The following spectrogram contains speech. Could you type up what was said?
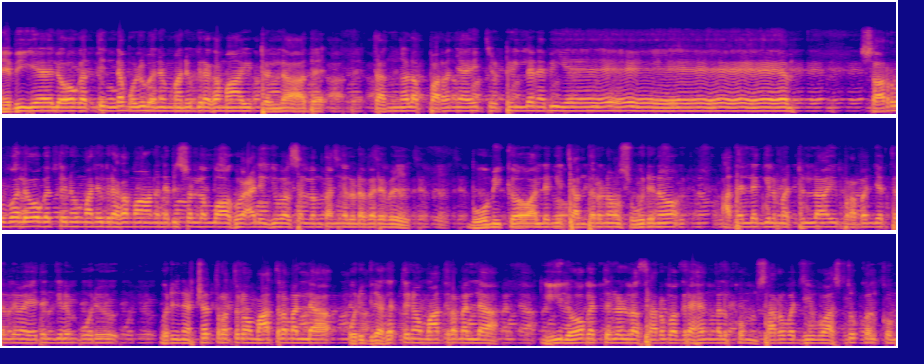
നബിയെ ലോകത്തിന്റെ മുഴുവനും അനുഗ്രഹമായിട്ടല്ലാതെ തങ്ങളെ പറഞ്ഞയച്ചിട്ടില്ല നബിയേ. സർവലോകത്തിനും അനുഗ്രഹമാണ് നബി സല്ലാഹു അലഹി വസ്ല്ലം തങ്ങളുടെ വരവ്. ഭൂമിക്കോ അല്ലെങ്കിൽ ചന്ദ്രനോ സൂര്യനോ അതല്ലെങ്കിൽ മറ്റുള്ള ഈ പ്രപഞ്ചത്തിലോ ഏതെങ്കിലും ഒരു ഒരു നക്ഷത്രത്തിനോ മാത്രമല്ല ഒരു ഗ്രഹത്തിനോ മാത്രമല്ല ഈ ലോകത്തിലുള്ള സർവഗ്രഹങ്ങൾക്കും സർവജീവ വസ്തുക്കൾക്കും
